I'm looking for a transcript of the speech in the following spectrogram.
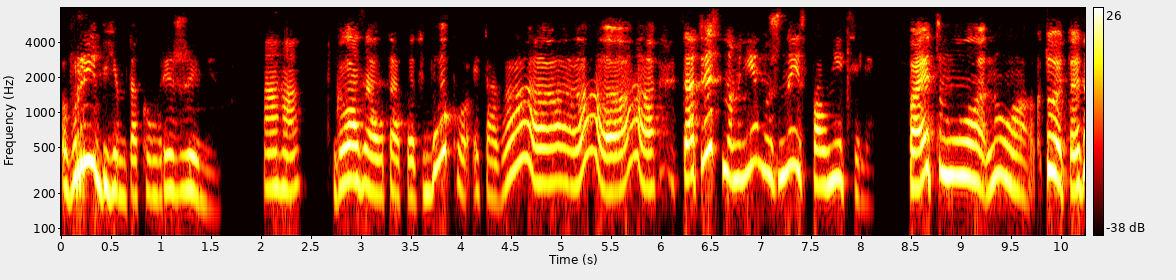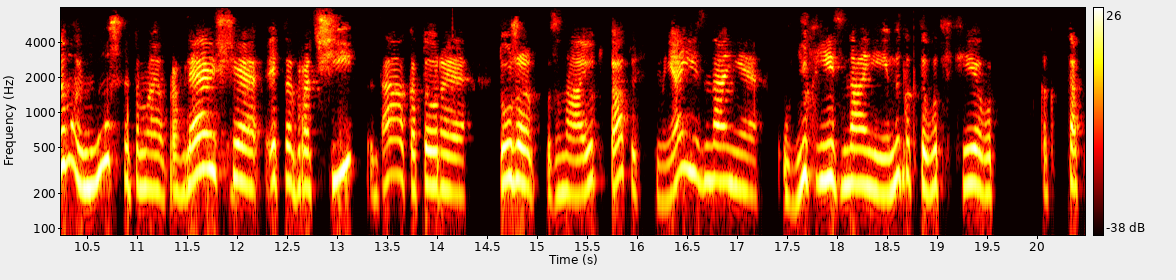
в рыбьем таком режиме. Ага. Глаза вот так вот сбоку, и так, а-а-а-а. Соответственно, мне нужны исполнители. Поэтому, ну, кто это? Это мой муж, это моя управляющая, это врачи, да, которые тоже знают, да, то есть у меня есть знания, у них есть знания, и мы как-то вот все вот как так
